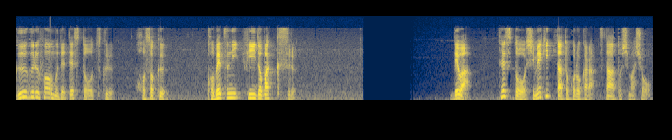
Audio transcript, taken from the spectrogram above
Google フォームでテストを作る。補足。個別にフィードバックする。ではテストを締め切ったところからスタートしましょう。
